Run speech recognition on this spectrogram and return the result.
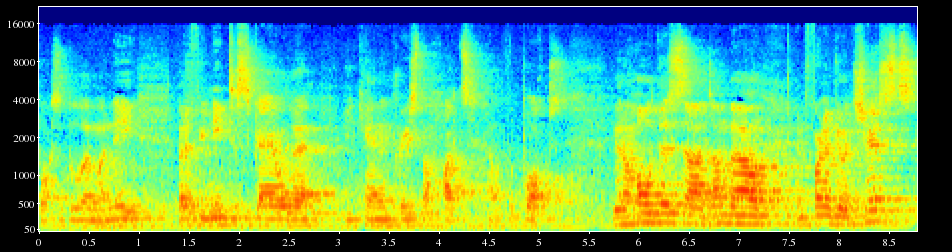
box is below my knee. But if you need to scale that, you can increase the height of the box. You're gonna hold this uh, dumbbell in front of your chest.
